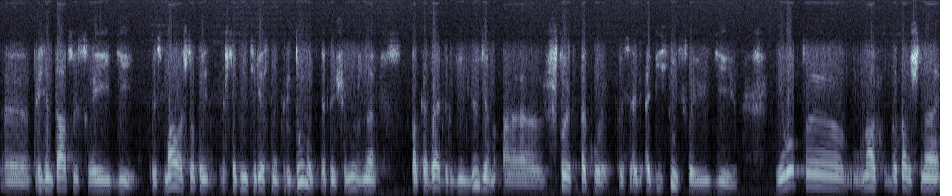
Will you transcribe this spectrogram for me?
э, презентацию своей идеи. То есть мало что-то что интересное придумать, это еще нужно показать другим людям, а, что это такое, то есть объяснить свою идею. И вот э, у нас достаточно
